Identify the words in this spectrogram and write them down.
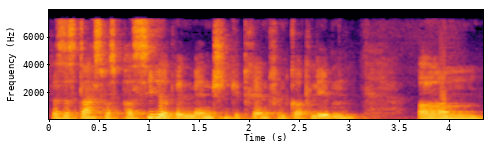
Das ist das, was passiert, wenn Menschen getrennt von Gott leben. Ähm,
